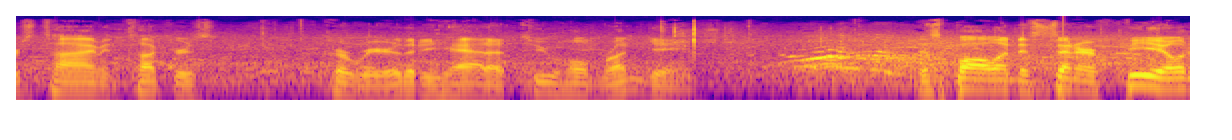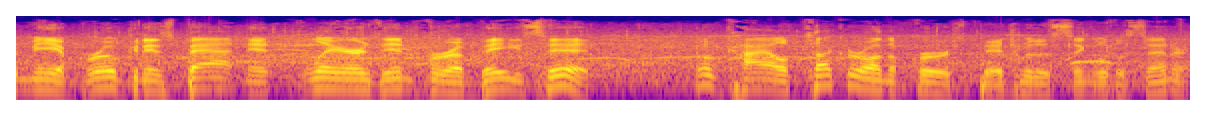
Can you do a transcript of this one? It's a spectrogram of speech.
first time in Tucker's career that he had a two home run game. This ball into center field may have broken his bat and it flares in for a base hit. Oh, Kyle Tucker on the first pitch with a single to center.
